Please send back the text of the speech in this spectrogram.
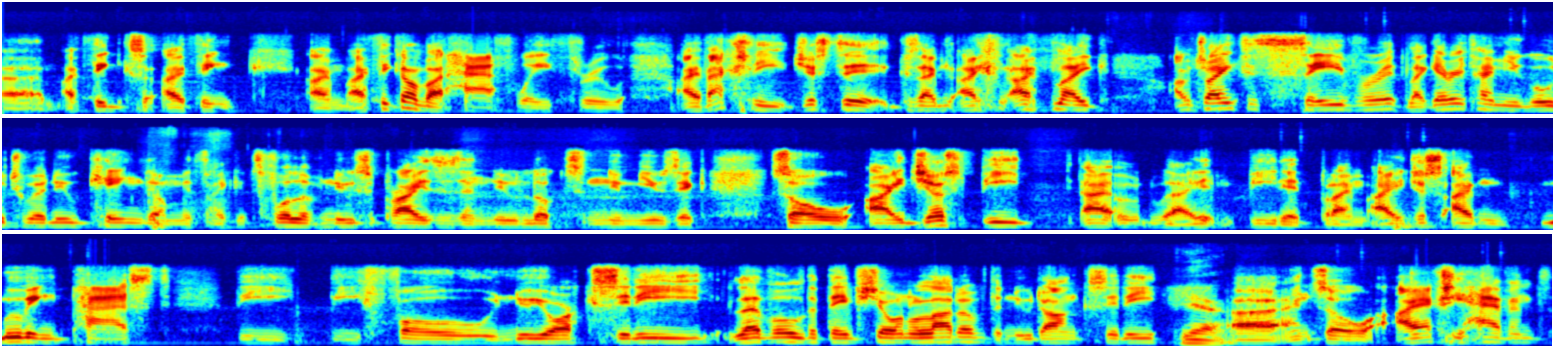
um, I think I think I'm I think I'm about halfway through. I've actually just because I'm I, am i am like I'm trying to savor it. Like every time you go to a new kingdom, it's like it's full of new surprises and new looks and new music. So I just beat. I, well, I didn't beat it, but I'm I just I'm moving past the the faux New York City level that they've shown a lot of the New Donk City. Yeah. Uh, and so I actually haven't,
